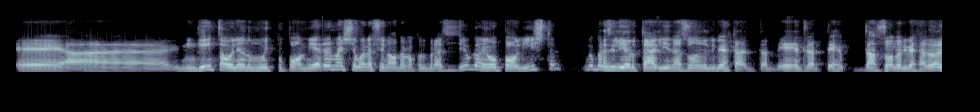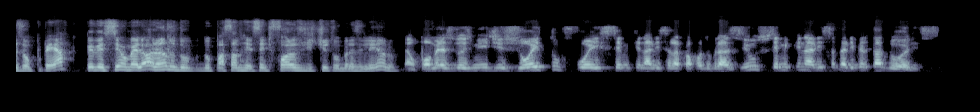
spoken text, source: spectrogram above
É, a... Ninguém está olhando muito para o Palmeiras, mas chegou na final da Copa do Brasil, ganhou o Paulista. No brasileiro está ali na zona do Libertadores, tá, entra na zona da Libertadores ou perto. PVC é o melhor ano do, do passado recente, fora de título brasileiro. Não, o Palmeiras de 2018 foi semifinalista da Copa do Brasil, semifinalista da Libertadores.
